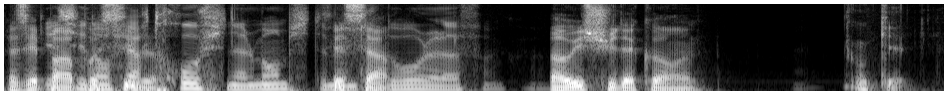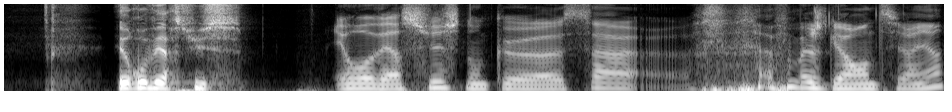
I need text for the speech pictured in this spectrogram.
ça, c'est pas essayer d'en faire impossible. trop finalement, puis c'était C'est même ça. plus drôle à la fin. quoi. Ah oui, je suis d'accord. hein. Ok. Hero versus. Hero versus, donc euh, ça, moi je garantis rien.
